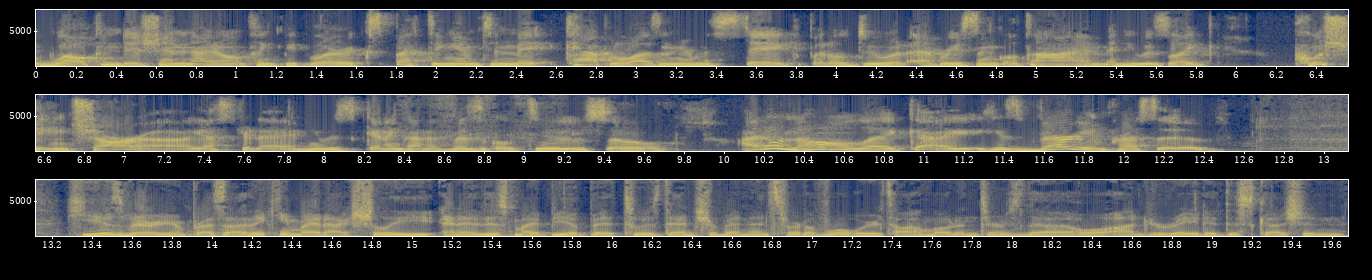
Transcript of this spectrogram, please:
well conditioned, and I don't think people are expecting him to make capitalize on your mistake, but he'll do it every single time. And he was like pushing Chara yesterday, and he was getting kind of physical too. So I don't know, like I, he's very impressive he is very impressive. I think he might actually, and this might be a bit to his detriment and sort of what we were talking about in terms of the whole underrated discussion.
